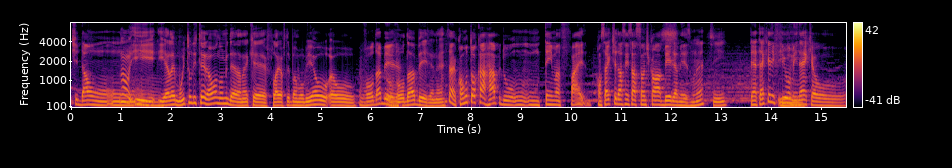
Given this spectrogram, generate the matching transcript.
te dar um... um Não, e, um e ela é muito literal o nome dela, né? Que é Fly of the Bumblebee, é o, é o, voo da o abelha. voo da abelha, né? Então, é como tocar rápido um, um tema faz... Consegue te dar a sensação de que é uma abelha mesmo, né? Sim. Tem até aquele filme, E- né? Que é o...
